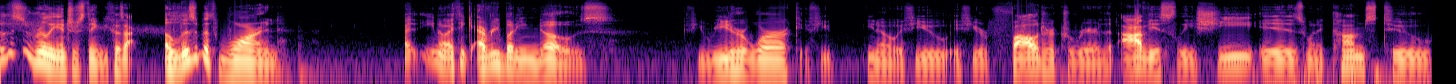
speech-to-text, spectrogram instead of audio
So this is really interesting because I, Elizabeth Warren, I, you know, I think everybody knows if you read her work, if you you know, if you if you followed her career, that obviously she is when it comes to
